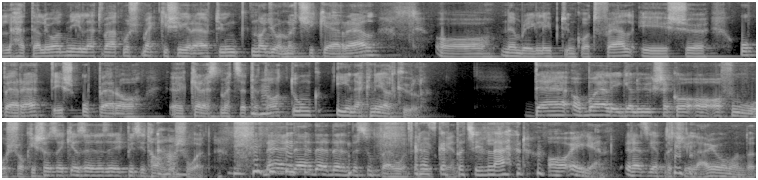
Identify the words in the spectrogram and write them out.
lehet előadni, illetve hát most megkíséreltünk nagyon nagy sikerrel, a, nemrég léptünk ott fel, és operett és opera keresztmetszetet uh-huh. adtunk ének nélkül de abban elég elősek a, a, a fúvósok, és az, ez, ez egy picit hangos Aha. volt. De, de, de, de, de szuper volt. Rezgett a csillár. A, igen, rezgett a csillár, jól mondod.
